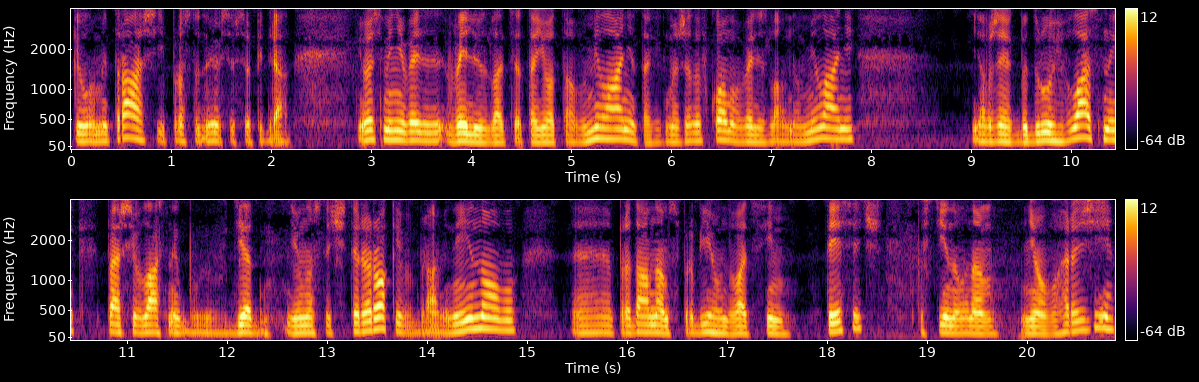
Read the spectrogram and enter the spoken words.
кілометраж і просто дивився все підряд. І ось мені вилізла ця Toyota в Мілані, так як ми жили в Комо, вилізла вона в Мілані. Я вже якби другий власник. Перший власник був дід 94 роки, вибрав він її нову. Е, Продав нам з пробігом 27 тисяч. Постійно вона в нього в гаражі.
